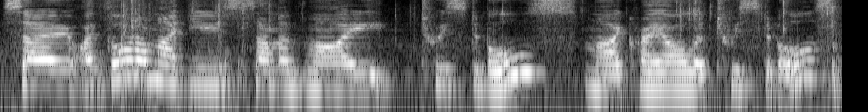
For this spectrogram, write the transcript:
So I thought I might use some of my twistables, my Crayola twistables.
